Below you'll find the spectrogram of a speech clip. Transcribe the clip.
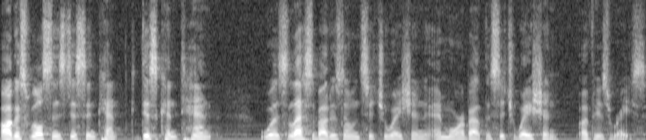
August Wilson's discontent, was less about his own situation and more about the situation of his race.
